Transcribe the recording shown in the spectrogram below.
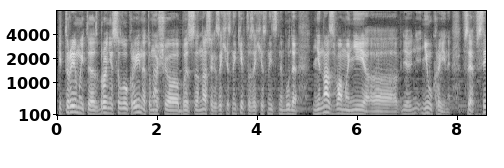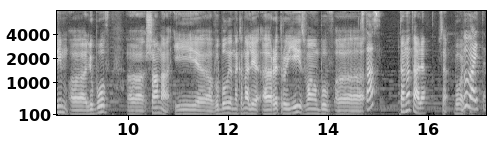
підтримуйте Збройні Сили України, тому Так. що без наших захисників та захисниць не буде ні нас з вами, ні, е, ні, України. Все, всім любов. Шана, і ви були на каналі е, Retro.ua, З вами був Стас? та Наталя. Все, бувайте. Бувайте.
